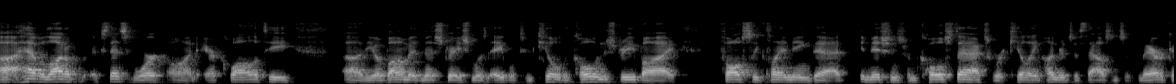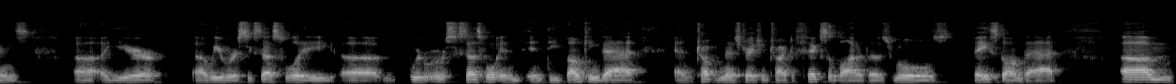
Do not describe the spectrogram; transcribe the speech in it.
Uh, I have a lot of extensive work on air quality. Uh, the Obama administration was able to kill the coal industry by falsely claiming that emissions from coal stacks were killing hundreds of thousands of Americans uh, a year. Uh, we were successfully um, we were successful in, in debunking that, and the Trump administration tried to fix a lot of those rules based on that. Um,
